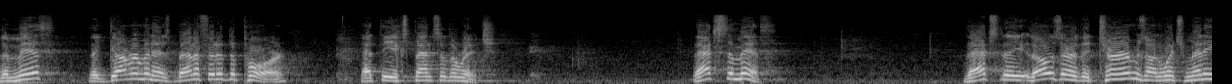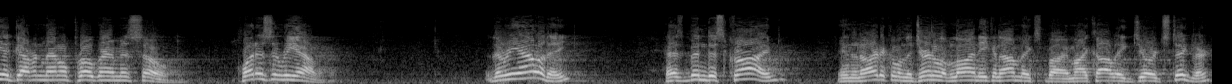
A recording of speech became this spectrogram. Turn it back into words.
the myth that government has benefited the poor at the expense of the rich. That's the myth. That's the, those are the terms on which many a governmental program is sold. What is the reality? The reality has been described in an article in the Journal of Law and Economics by my colleague George Stigler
